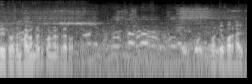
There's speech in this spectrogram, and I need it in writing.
త్రీ థౌజండ్ ఫైవ్ హండ్రెడ్ కొన్నాడు బ్రదర్. ట్వంటీ ఫోర్ హైట్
